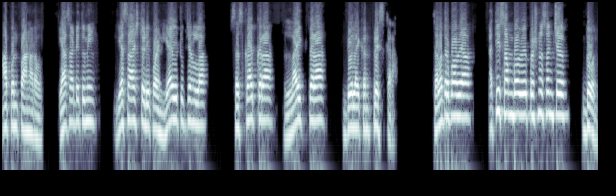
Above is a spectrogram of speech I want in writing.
आपण पाहणार आहोत. यासाठी तुम्ही एस आय स्टडी पॉईंट या युट्यूब चॅनलला सबस्क्राईब करा लाईक करा बेल आयकन प्रेस करा. चला तर पाहूया अतिसंभाव्य प्रश्नसंच दोन.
